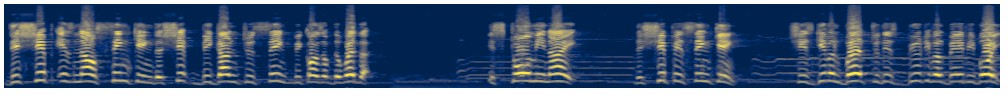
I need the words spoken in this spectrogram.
The ship is now sinking. The ship began to sink because of the weather. It's stormy night. The ship is sinking. She's given birth to this beautiful baby boy.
